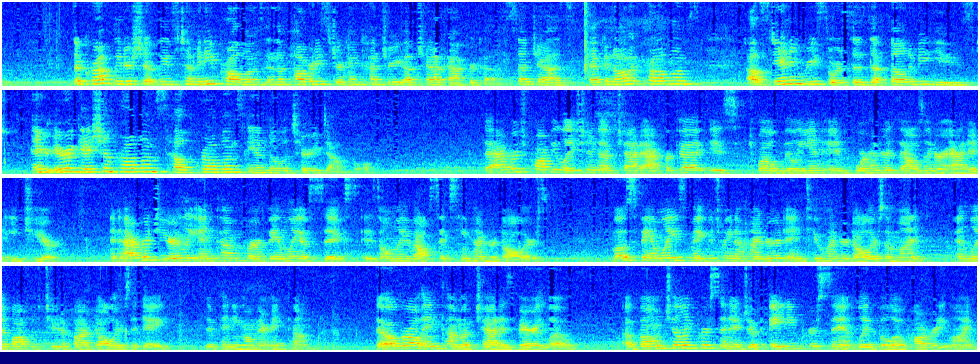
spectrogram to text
The corrupt leadership leads to many problems in the poverty-stricken country of Chad, Africa, such as economic problems, outstanding resources that fail to be used, irrigation problems, health problems, and military downfall. The average population of Chad, Africa is 12 million and 400,000 are added each year. An average yearly income for a family of six is only about $1,600. Most families make between $100 and $200 a month and live off of 2 to $5 a day, depending on their income. The overall income of Chad is very low. A bone-chilling percentage of 80% live below poverty line.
